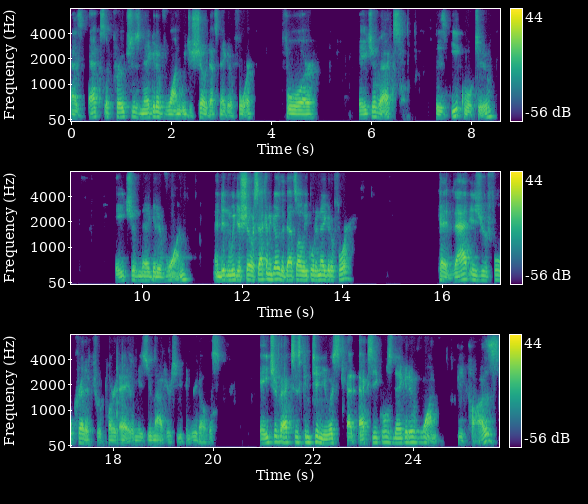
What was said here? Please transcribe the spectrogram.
as x approaches negative one, we just showed that's negative four, for h of x is equal to h of negative one and didn't we just show a second ago that that's all equal to negative four? Okay, that is your full credit for part A. Let me zoom out here so you can read all this. h of x is continuous at x equals negative one because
